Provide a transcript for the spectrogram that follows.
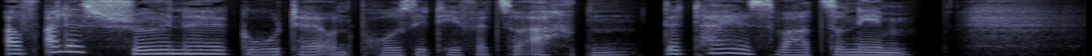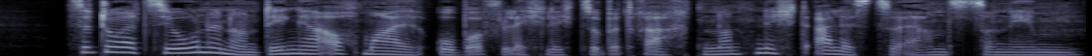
Auf alles Schöne, Gute und Positive zu achten, Details wahrzunehmen. Situationen und Dinge auch mal oberflächlich zu betrachten und nicht alles zu ernst zu nehmen.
